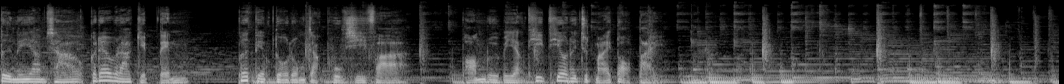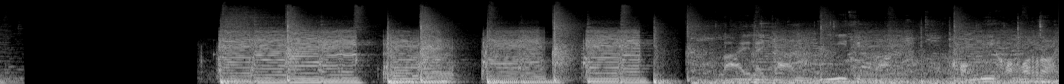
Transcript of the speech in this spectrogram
ตื่นในยามเช้าก็ได้เวลาเก็บเต็นท์เพื่อเตรียมตัวลงจากภูชีฟ้า พร้อมลุยไปยังที่เที่ยวในจุดหมายต่อไป หลายรายการ 20 บาท ของดีของอร่อย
